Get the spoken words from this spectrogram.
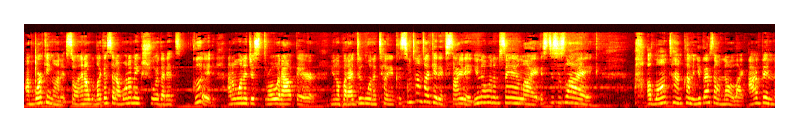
I'm working on it. So, and I, like I said, I want to make sure that it's good. I don't want to just throw it out there, you know, but I do want to tell you because sometimes I get excited. You know what I'm saying? Like, it's this is like a long time coming. You guys don't know. Like, I've been,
